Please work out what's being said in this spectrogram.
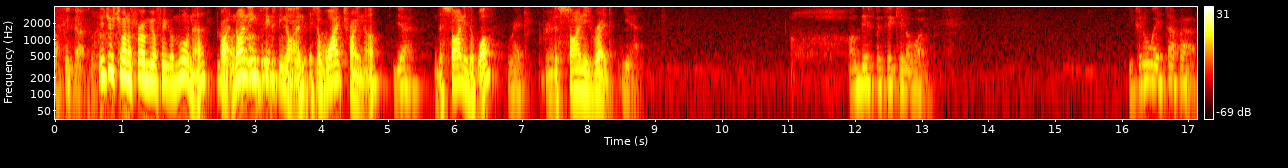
I think that's what. You're just trying to throw me off even more now. No, right, I'm. I'm being 1969. serious, it's a bro. white trainer. Yeah, The sign is a what? red. The sign is red. Yeah. On this particular one, you can always tap out.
